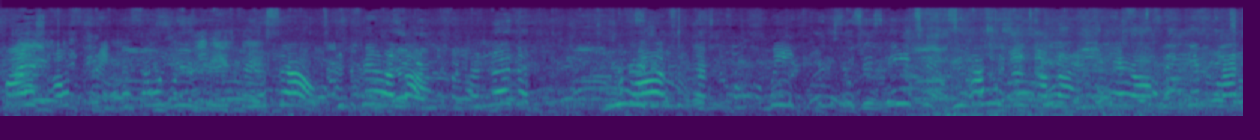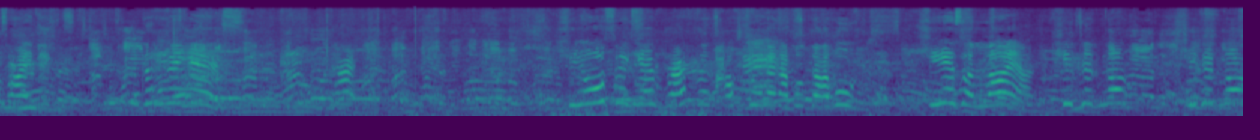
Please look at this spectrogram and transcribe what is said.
pious offering before you for yourselves, and fear Allah, and know that you are to them weak. You have to meet Allah in the hereafter. And give glad tidings. The thing is, she also gave reference of Sunan Abu Dawood. She is a liar. She did not she did not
